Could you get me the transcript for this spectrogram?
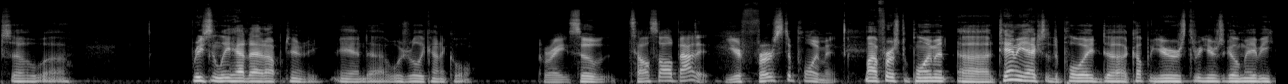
so uh, recently had that opportunity, and uh, was really kind of cool. Great. So tell us all about it. Your first deployment. My first deployment, uh, Tammy actually deployed uh, a couple years, three years ago maybe,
